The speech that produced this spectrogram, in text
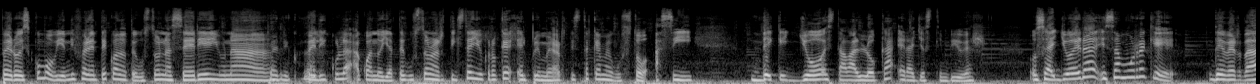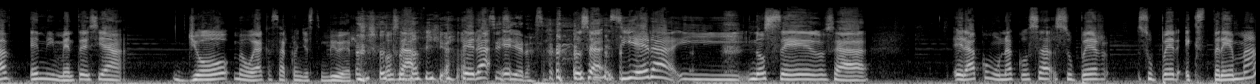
pero es como bien diferente cuando te gusta una serie y una Película. película a cuando ya te gusta un artista. Yo creo que el primer artista que me gustó así de que yo estaba loca era Justin Bieber. O sea, yo era esa morra que de verdad en mi mente decía, yo me voy a casar con Justin Bieber. O sea, sabía. era... Sí, sí eh. O sea, sí era y no sé, o sea, era como una cosa súper, súper extrema.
